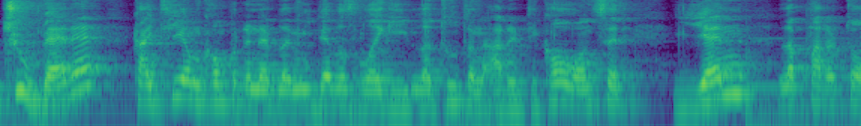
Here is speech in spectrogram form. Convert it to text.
Ciu vere? Kai tiam compreneble mi devas legi la tutan articolon, sed jen la parto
